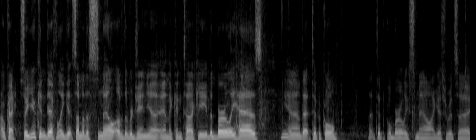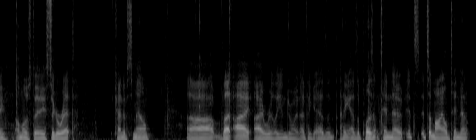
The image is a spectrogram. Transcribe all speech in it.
Okay, so you can definitely get some of the smell of the Virginia and the Kentucky. The Burley has, you know, that typical, that typical Burley smell, I guess you would say, almost a cigarette kind of smell. Uh, but I, I really enjoy it. I think it has a, I think it has a pleasant tin note. It's, it's a mild tin note.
